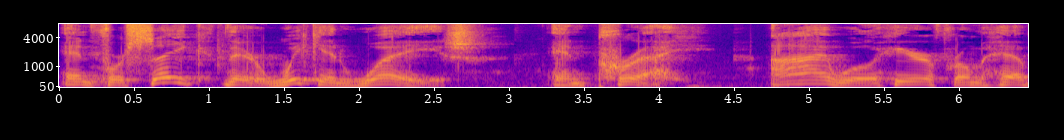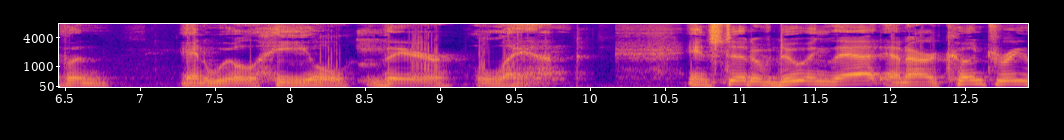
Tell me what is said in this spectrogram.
and forsake their wicked ways and pray, I will hear from heaven and will heal their land. Instead of doing that in our country,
